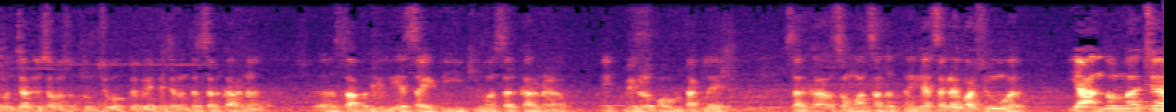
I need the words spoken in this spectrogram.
दोन चार दिवसापासून तुमची वक्तव्य त्याच्यानंतर सरकारनं स्थापन केलेली एस आय टी किंवा सरकारनं एक वेगळं पाऊल टाकलंय. सरकार संवाद साधत नाही. ह्या सगळ्या पार्श्वभूमीवर या आंदोलनाच्या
